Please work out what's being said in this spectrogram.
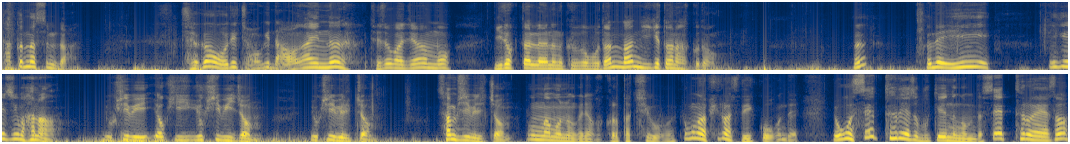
다 끝났습니다. 제가 어디 저기 나와가 있는 죄송하지만 뭐 1억 달러는 그거보단 난 이게 더 낫거든. 네? 근데 이 이게 지금 하나 62 역시 62점 61점 31점 뽕나무는 그냥 그렇다 치고 뽕나무 필요할 수도 있고 근데 요거 세트로 해서 묶여 있는 겁니다 세트로 해서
